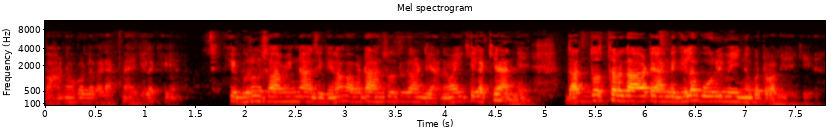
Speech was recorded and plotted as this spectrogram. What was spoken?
භාවනා කරලා වැඩක් නැහැ කියලා කියනවා. ඒ බුරුම ස්වාමීන් වහන්සේ කියනවා කමඨාන් සූත්‍ර ගන්න යනවයි කියලා කියන්නේ දත් දොස්තර ගාවට යන්න කියලා පොලිමේ ඉන්නකොට වගේ කියලා.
